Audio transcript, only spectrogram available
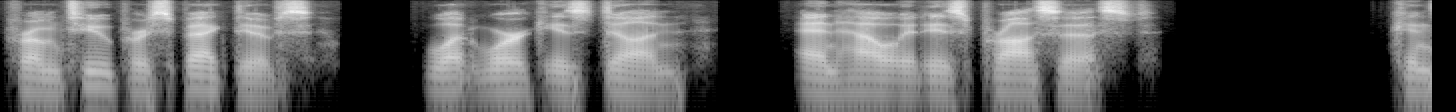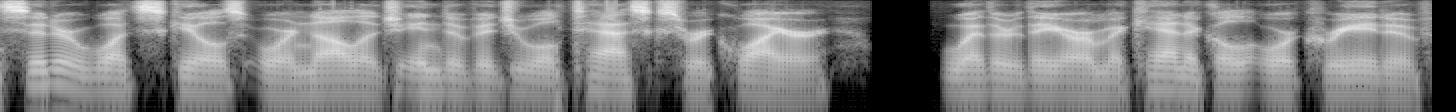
From two perspectives, what work is done, and how it is processed. Consider what skills or knowledge individual tasks require, whether they are mechanical or creative,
